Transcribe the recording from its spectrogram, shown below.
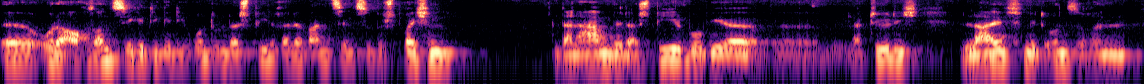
äh, oder auch sonstige Dinge, die rund um das Spiel relevant sind, zu besprechen. Dann haben wir das Spiel, wo wir äh, natürlich live mit unseren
